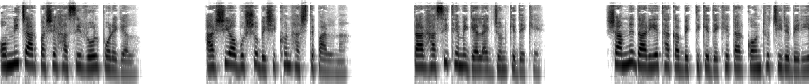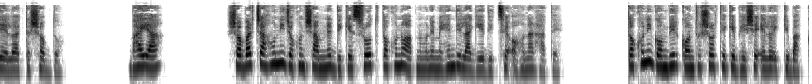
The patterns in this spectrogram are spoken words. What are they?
অমনি চারপাশে হাসির রোল পড়ে গেল। আরশি অবশ্য বেশিক্ষণ হাসতে পারল না। তার হাসি থেমে গেল একজনকে দেখে। সামনে দাঁড়িয়ে থাকা ব্যক্তিকে দেখে তার কণ্ঠ চিরে বেরিয়ে এলো একটা শব্দ। ভাইয়া সবার চাহনি যখন সামনের দিকে স্রোত তখনও আপনমনে মেহেন্দি লাগিয়ে দিচ্ছে অহনার হাতে। তখনই গম্ভীর কণ্ঠস্বর থেকে ভেসে এলো একটি বাক্য।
